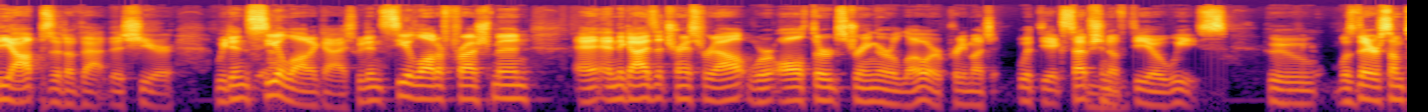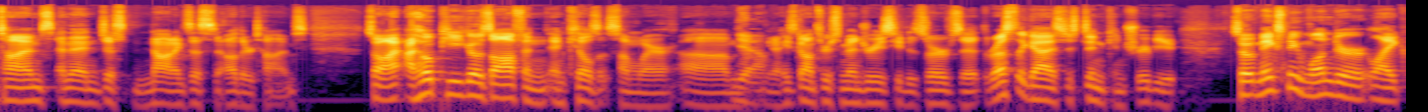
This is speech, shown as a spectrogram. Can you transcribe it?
the opposite of that this year. We didn't see yeah. a lot of guys. We didn't see a lot of freshmen, and, and, the guys that transferred out were all third string or lower, pretty much, with the exception mm-hmm. of Theo Wease, who was there sometimes and then just non-existent other times. So I, I hope he goes off and, and kills it somewhere. Um, yeah, you know, he's gone through some injuries. He deserves it. The rest of the guys just didn't contribute. So it makes me wonder, like,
